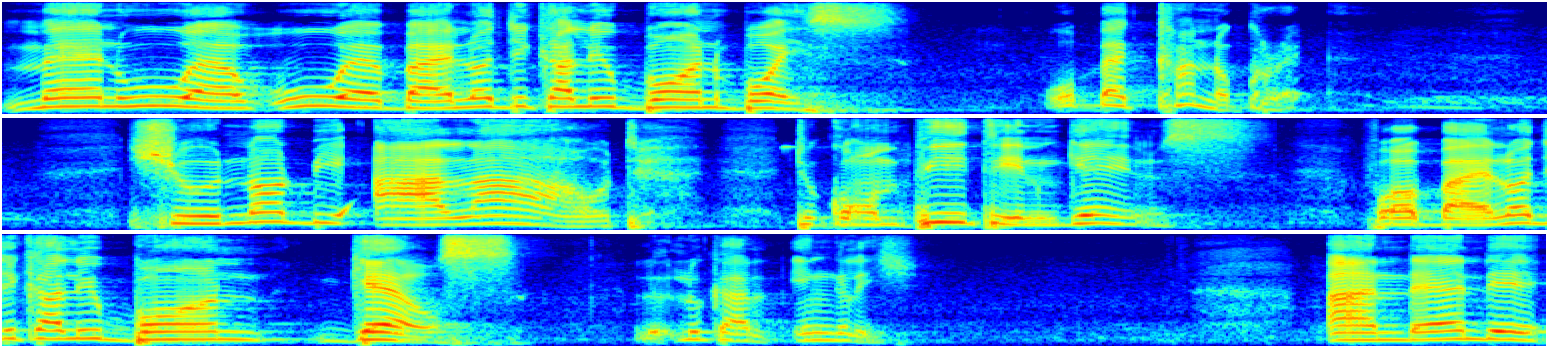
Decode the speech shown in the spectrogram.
men who were, who were biologically born boys, should not be allowed to compete in games for biologically born girls. Look at English. And then they,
